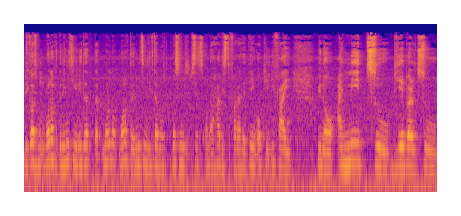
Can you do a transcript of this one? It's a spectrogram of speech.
Because one of the limiting beliefs that, one, of, one of the limiting beliefs that most person business owner have is the fact that they think okay if i you know i need to be able to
